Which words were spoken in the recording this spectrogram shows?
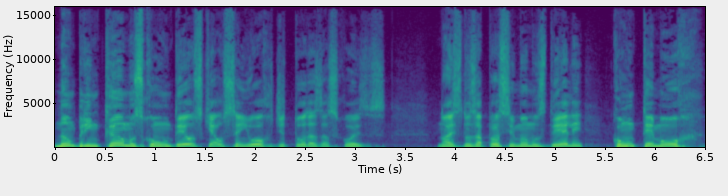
Não brincamos com um Deus que é o Senhor de todas as coisas. Nós nos aproximamos dele com um temor.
